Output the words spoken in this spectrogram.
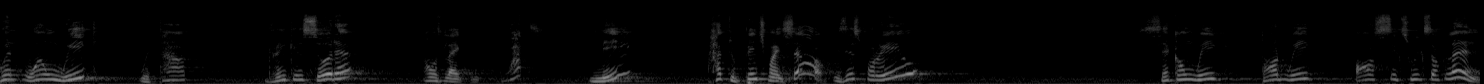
went one week without drinking soda. I was like, what? Me? I had to pinch myself. Is this for real? Second week, third week, all six weeks of Lent,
